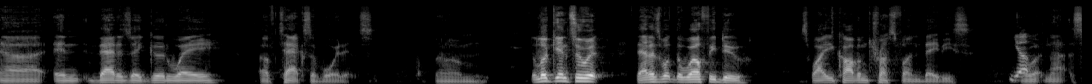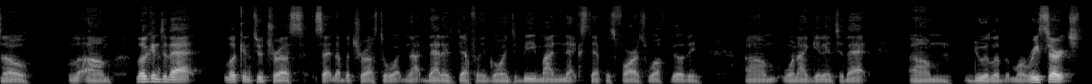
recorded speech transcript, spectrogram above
Uh, and that is a good way of tax avoidance. Um, look into it. That is what the wealthy do. That's why you call them trust fund babies Yeah. or whatnot. So um, look into that. Look into trust, setting up a trust or whatnot. That is definitely going to be my next step as far as wealth building. Um, when I get into that, um, do a little bit more research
